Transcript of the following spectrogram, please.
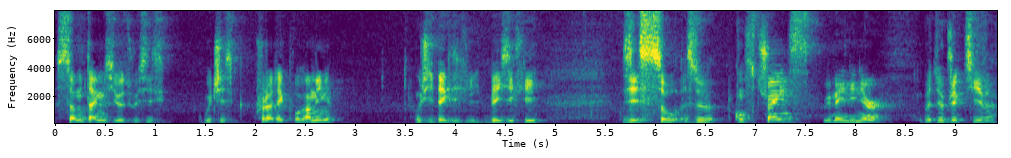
sometimes used, which is, which is quadratic programming, which is basically, basically this. So the constraints remain linear, but the objective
